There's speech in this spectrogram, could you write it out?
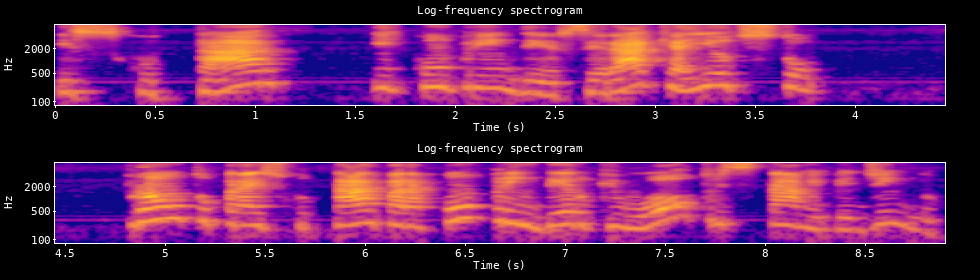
Escutar e compreender. Será que aí eu estou pronto para escutar, para compreender o que o outro está me pedindo?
